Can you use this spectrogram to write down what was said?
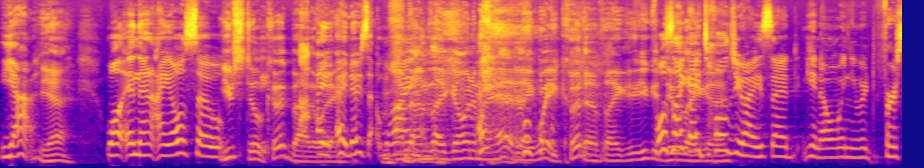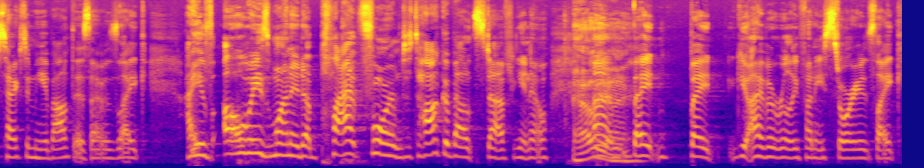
Yeah. yeah, Well, and then I also, you still could, by the I- way. I just- well, I'm, I- I'm like going in my head, like, wait, could have, like, you could. Well, it's do like, I a- told you, I said, you know, when you were first texting me about this, I was like, I have always wanted a platform to talk about stuff, you know. Hell um, yeah. but but you I have a really funny story. It's like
